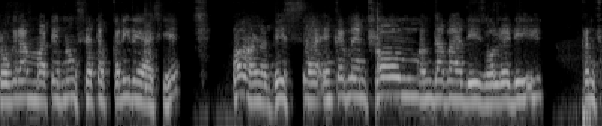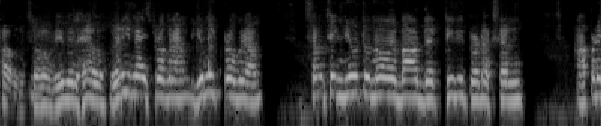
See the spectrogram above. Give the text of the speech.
પ્રોગ્રામ માટેનું સેટઅપ કરી રહ્યા છીએ. પણ this anchorman from Ahmedabad is already confirmed. So we will have very nice program, unique program, something new to know about the TV production. આપણે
